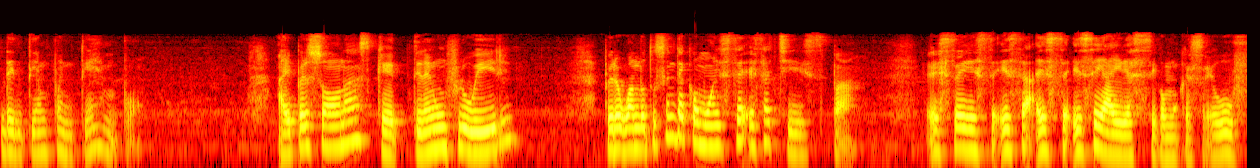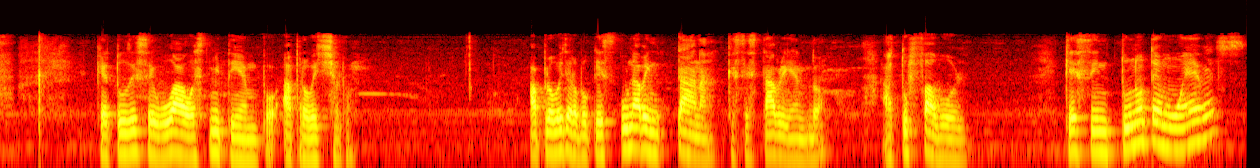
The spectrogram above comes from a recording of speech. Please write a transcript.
de tiempo en tiempo. Hay personas que tienen un fluir, pero cuando tú sientes como ese, esa chispa, ese, ese, ese, ese aire así como que se, uff, que tú dices, wow, es mi tiempo, aprovechalo. Aprovechalo porque es una ventana que se está abriendo a tu favor. Que si tú no te mueves,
